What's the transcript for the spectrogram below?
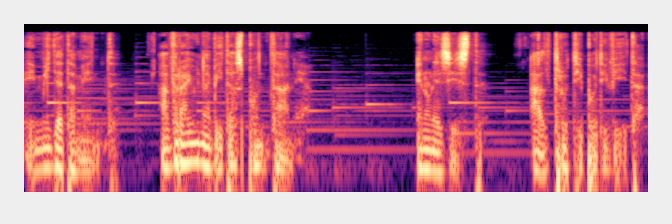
e immediatamente avrai una vita spontanea. E non esiste altro tipo di vita.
